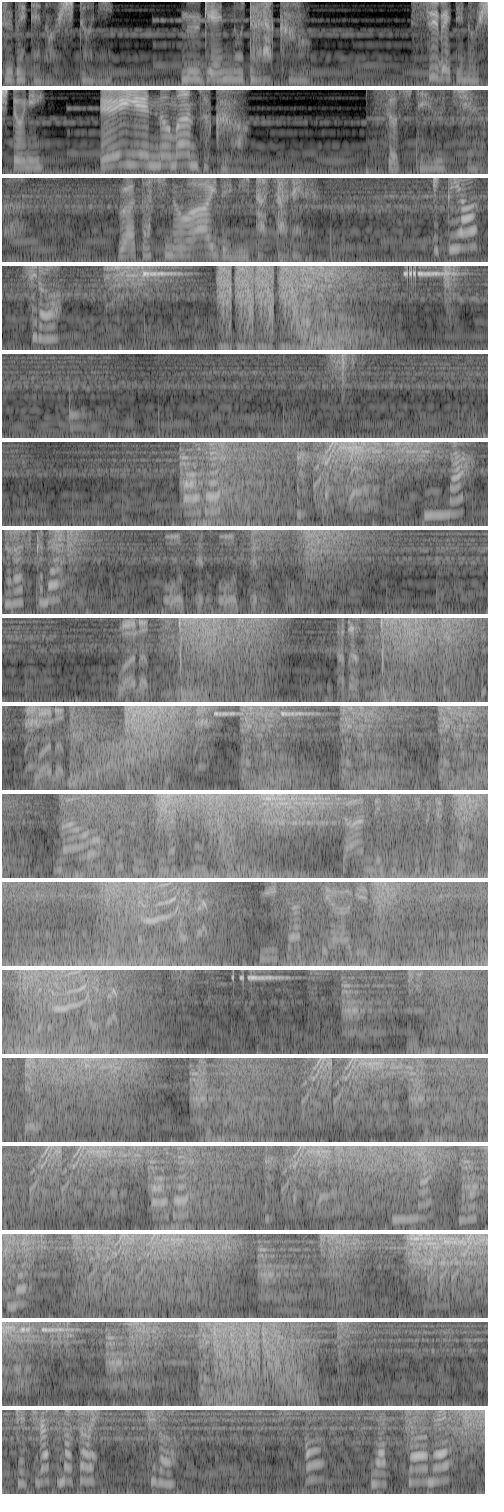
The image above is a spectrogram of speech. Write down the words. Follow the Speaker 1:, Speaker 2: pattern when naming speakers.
Speaker 1: すべての人に無限の堕落をすべての人に永遠の満足を。そして宇宙は私の愛で満たされる。
Speaker 2: 行くよシロ。よろしくね。
Speaker 3: 仰せの仰せのと。罠だ。だだ。罠だ。
Speaker 1: 魔王っぽく行きましょう。か短歴してください。満たしてあげます
Speaker 3: では
Speaker 2: おいで。みんなよろしくね。蹴散らしなさい。シロ。うん。やっちゃうね。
